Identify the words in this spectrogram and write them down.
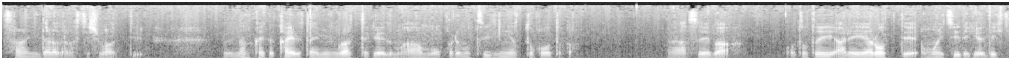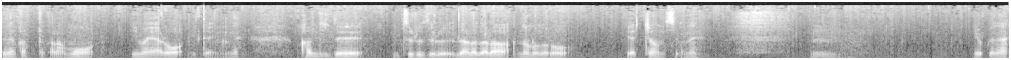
さらにダラダラしてしまうっていう。何回か帰るタイミングがあったけれども、ああ、もうこれもついでにやっとこうとか、ああ、そういえば、一昨日あれやろうって思いついたけどできてなかったからもう今やろうみたいなね、感じで、ずるずる、だらだら、のろのろやっちゃうんですよね。うん。よくない。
